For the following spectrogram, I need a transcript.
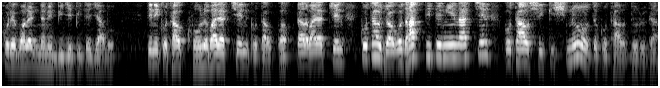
করে বলেন না, আমি বিজেপিতে যাব। তিনি কোথাও খোল বাজাচ্ছেন, কোথাও কত্তাল বাজাচ্ছেন, কোথাও জগদ্ধাত্রীতে নিয়ে নাচছেন, কোথাও শ্রীকৃষ্ণ, তো কোথাও দুর্গা।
